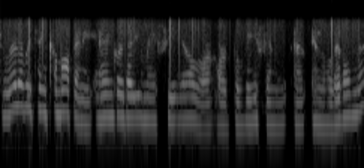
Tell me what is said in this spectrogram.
To let everything come up, any anger that you may feel or, or belief in, in littleness.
